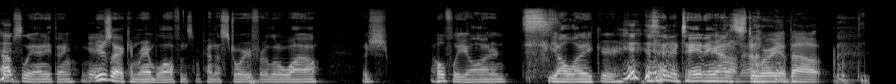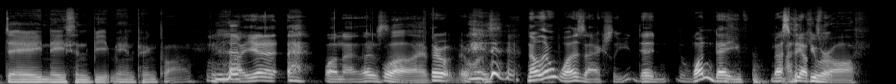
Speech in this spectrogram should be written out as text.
absolutely anything. Yeah. Usually, I can ramble off in some kind of story for a little while, which hopefully y'all enter- y'all like or it's entertaining. I A don't know. story about the day Nathan beat me in ping pong. Not yet. Well, no, there's Well, I, there, there was no, there was actually. You did one day you messed I me think up. you were off.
